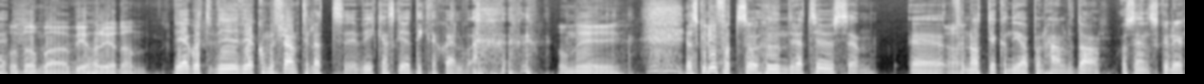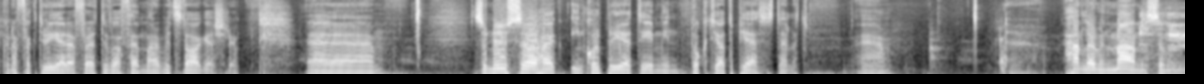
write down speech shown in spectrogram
Eh, Och de bara, vi har redan, vi, har gått, vi, vi har kommit fram till att eh, vi kan skriva dikten själva. åh nej. jag skulle ju fått så 100 000 eh, för något jag kunde göra på en halv dag. Och sen skulle jag kunna fakturera för att det var fem arbetsdagar. Så, det. Eh, så nu så har jag inkorporerat det i min dockteaterpjäs istället. Eh, handlar om en man som,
